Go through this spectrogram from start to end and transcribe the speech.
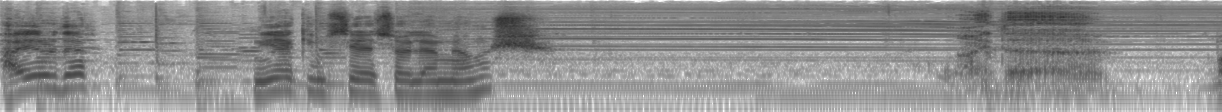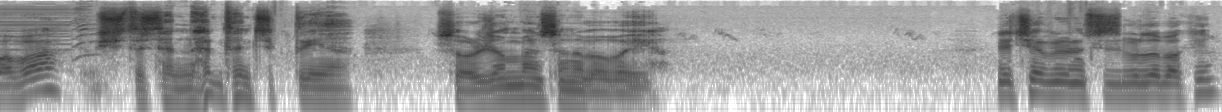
Hayırdır? Niye kimseye söylemiyormuş? Hayda. Baba İşte sen nereden çıktın ya? Soracağım ben sana babayı. Ne çeviriyorsunuz siz burada bakayım?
